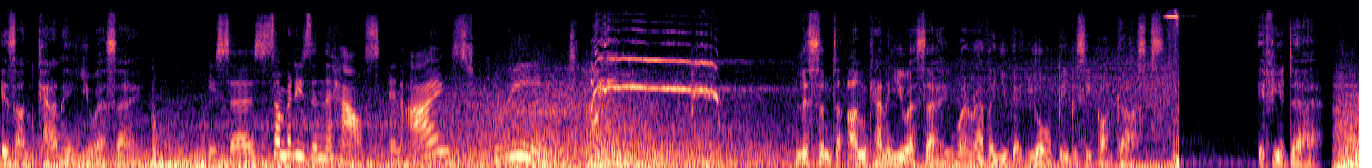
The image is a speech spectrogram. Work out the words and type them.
is Uncanny USA. He says, Somebody's in the house, and I screamed. Listen to Uncanny USA wherever you get your BBC podcasts, if you dare.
